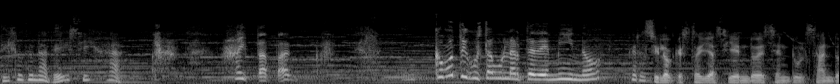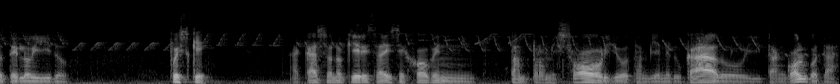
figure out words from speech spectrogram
Dilo de una vez, hija. Ay, papá, ¿cómo te gusta burlarte de mí, no? Pero si lo que estoy haciendo es endulzándote el oído. Pues qué, ¿acaso no quieres a ese joven tan promisorio, tan bien educado y tan gólgota?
